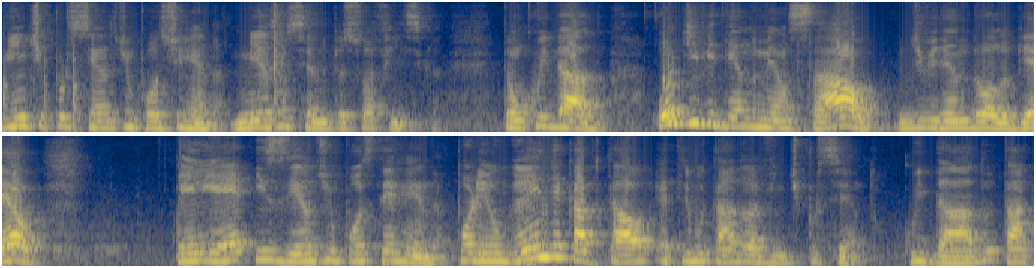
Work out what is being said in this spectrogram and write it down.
20% de imposto de renda, mesmo sendo pessoa física. Então, cuidado. O dividendo mensal, o dividendo do aluguel, ele é isento de imposto de renda. Porém, o ganho de capital é tributado a 20% cuidado, tá?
